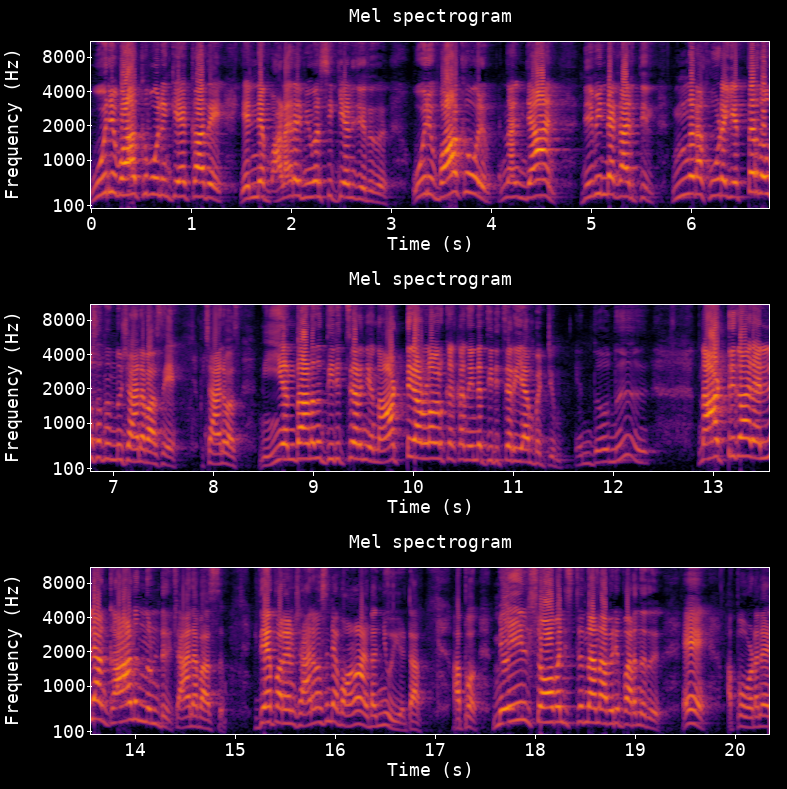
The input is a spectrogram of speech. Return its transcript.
ഒരു വാക്ക് പോലും കേൾക്കാതെ എന്നെ വളരെ വിമർശിക്കുകയാണ് ചെയ്തത്. ഒരു വാക്ക് പോലും. എന്നാൽ ഞാൻ നിവിന്റെ കാര്യത്തിൽ നിങ്ങളുടെ കൂടെ എത്ര ദിവസം നിന്നു ഷാനവാസേ? ഷാനവാസ് നീ എന്താണെന്ന് തിരിച്ചറിഞ്ഞ് നാട്ടിലുള്ളവർക്കൊക്കെ നിന്നെ തിരിച്ചറിയാൻ പറ്റും. എന്തോന്ന്? നാട്ടുകാരെല്ലാം കാണുന്നുണ്ട് ഷാനവാസ്. ഇതേ പറയാൻ ഷാനവാസിന്റെ വാ അടഞ്ഞു പോയി കേട്ടാ. അപ്പൊ മെയിൽ ഷോവനിസ്റ്റ് എന്നാണ് അവർ പറഞ്ഞത്. ഏ അപ്പൊ ഉടനെ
